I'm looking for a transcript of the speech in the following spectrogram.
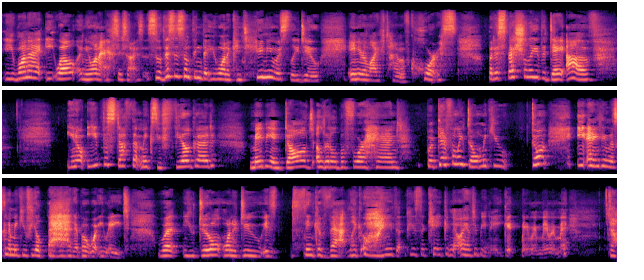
you want to eat well and you want to exercise. So this is something that you want to continuously do in your lifetime of course. But especially the day of you know, eat the stuff that makes you feel good. Maybe indulge a little beforehand, but definitely don't make you don't eat anything that's going to make you feel bad about what you ate. What you don't want to do is think of that, like, oh, I ate that piece of cake and now I have to be naked. Don't,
